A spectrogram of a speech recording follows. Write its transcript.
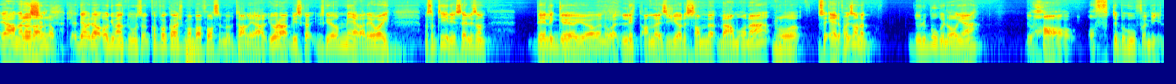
Ja, men Det er ikke eller- nok. Det var argumentet mot sånn, hvorfor kanskje man bare fortsetter med å betale gjeld? Jo da, vi skal, vi skal gjøre mer av det òg, men samtidig så er det litt sånn det er litt gøy å gjøre noe litt annerledes, ikke gjøre det samme hver måned. Mm. Og så er det faktisk sånn at når du bor i Norge, du har ofte behov for en bil.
